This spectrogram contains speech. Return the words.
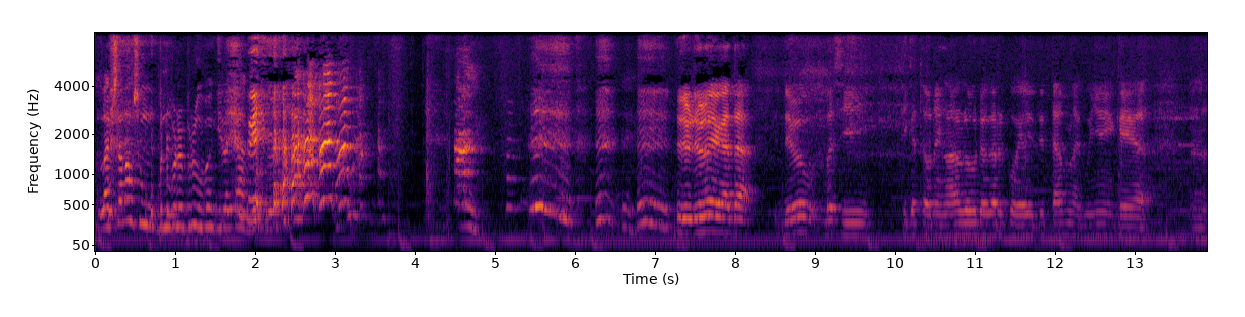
lifestyle langsung bener-bener berubah gila kaget dulu dulu ya kata dulu masih tiga tahun yang lalu denger kue hitam lagunya yang kayak eh,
